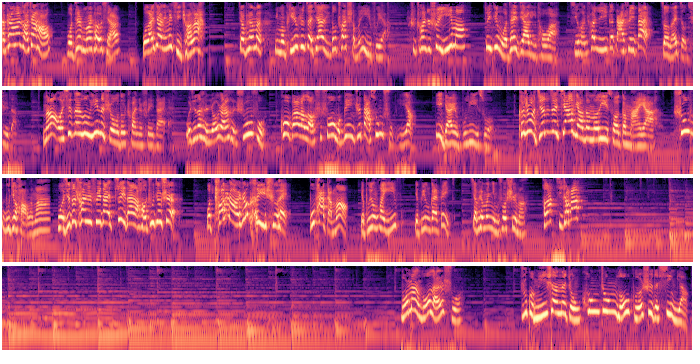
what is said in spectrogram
小朋友们早上好，我是麦克钱儿，我来叫你们起床啦。小朋友们，你们平时在家里都穿什么衣服呀？是穿着睡衣吗？最近我在家里头啊，喜欢穿着一个大睡袋走来走去的。那我现在录音的时候都穿着睡袋，我觉得很柔软很舒服。可我爸爸老是说我跟一只大松鼠一样，一点也不利索。可是我觉得在家里要那么利索干嘛呀？舒服不就好了吗？我觉得穿着睡袋最大的好处就是，我躺哪儿都可以睡，不怕感冒，也不用换衣服，也不用盖被子。小朋友们，你们说是吗？好了，起床吧。罗曼·罗兰说：“如果迷上那种空中楼阁式的信仰。”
